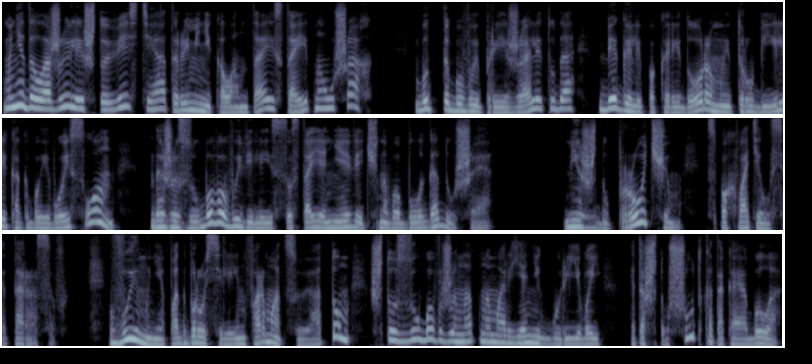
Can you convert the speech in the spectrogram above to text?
мне доложили, что весь театр имени Калантай стоит на ушах. Будто бы вы приезжали туда, бегали по коридорам и трубили, как боевой слон, даже Зубова вывели из состояния вечного благодушия. «Между прочим», — спохватился Тарасов, — «вы мне подбросили информацию о том, что Зубов женат на Марьяне Гурьевой. Это что, шутка такая была?»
